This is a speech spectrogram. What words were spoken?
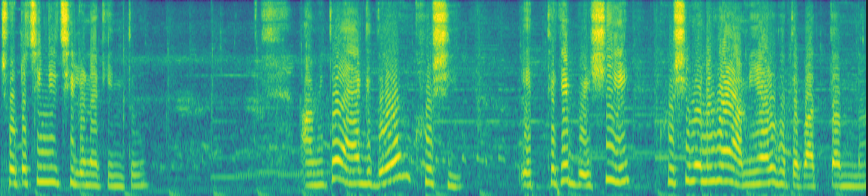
ছোট চিংড়ি ছিল না কিন্তু। আমি তো একদম খুশি। এর থেকে বেশি খুশি মনে হয় আমি আর হতে পারতাম না।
